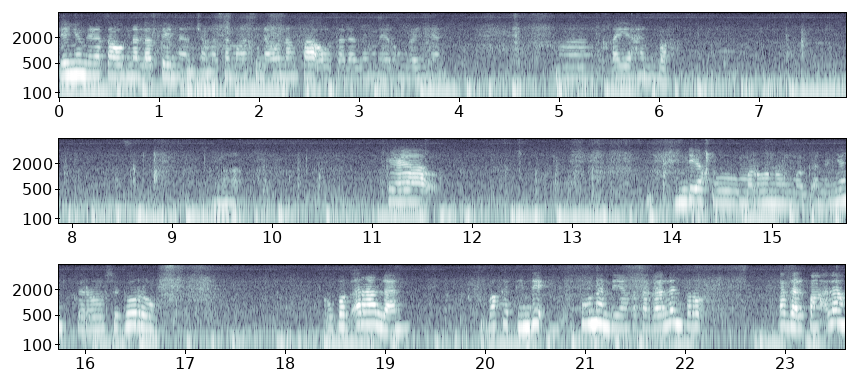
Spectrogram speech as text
Yan yung ginatawag na Latin at saka sa mga sinaunang tao talagang merong ganyan. Mga kakayahan ba. Yun nga. Kaya hindi ako marunong mag ano yan. Pero siguro kung pag-aralan, bakit hindi? Tunan din ang katagalan pero tagal pang alam.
